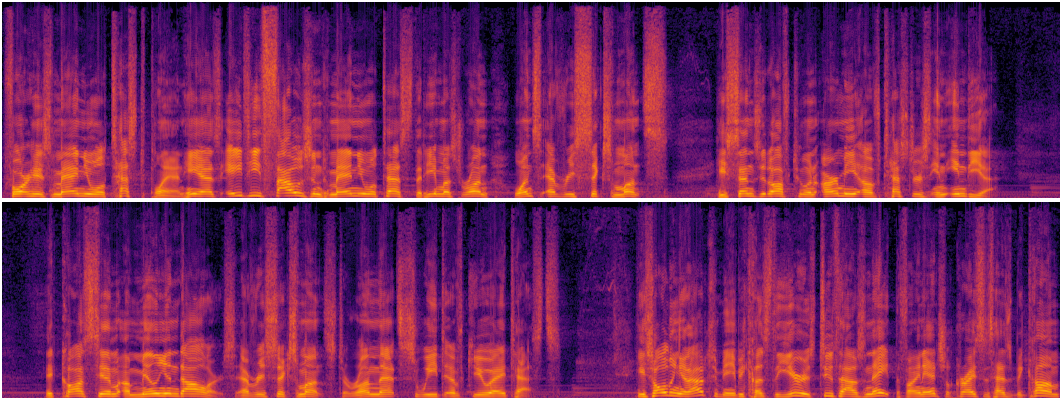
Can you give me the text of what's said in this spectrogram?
For his manual test plan. He has 80,000 manual tests that he must run once every six months. He sends it off to an army of testers in India. It costs him a million dollars every six months to run that suite of QA tests. He's holding it out to me because the year is 2008. The financial crisis has become.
